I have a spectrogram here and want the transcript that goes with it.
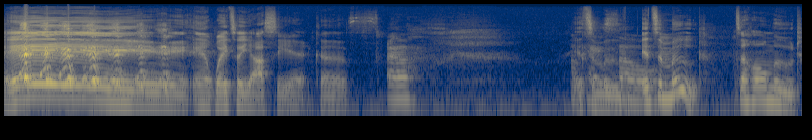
Hey, and wait till y'all see it, cause Uh, it's a mood. so It's a mood. It's a whole mood.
